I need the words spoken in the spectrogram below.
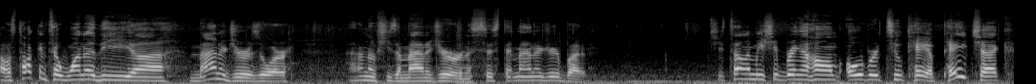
I was talking to one of the uh, managers or I don't know if she's a manager or an assistant manager, but she's telling me she'd bring it home over 2K a paycheck.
